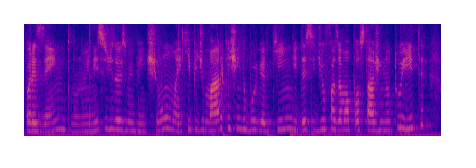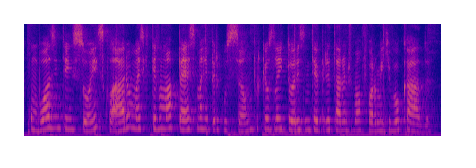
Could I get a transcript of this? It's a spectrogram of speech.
Por exemplo, no início de 2021, a equipe de marketing do Burger King decidiu fazer uma postagem no Twitter, com boas intenções, claro, mas que teve uma péssima repercussão porque os leitores interpretaram de uma forma equivocada.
